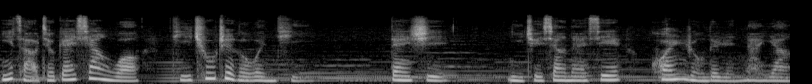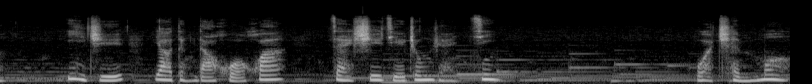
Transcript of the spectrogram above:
你早就该向我。提出这个问题，但是你却像那些宽容的人那样，一直要等到火花在诗节中燃尽。我沉默，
